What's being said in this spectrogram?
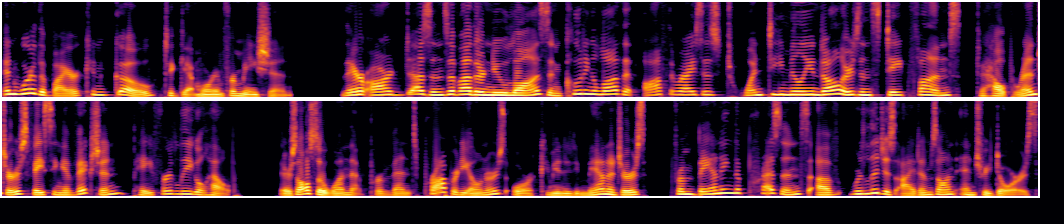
and where the buyer can go to get more information. There are dozens of other new laws, including a law that authorizes $20 million in state funds to help renters facing eviction pay for legal help. There's also one that prevents property owners or community managers from banning the presence of religious items on entry doors.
